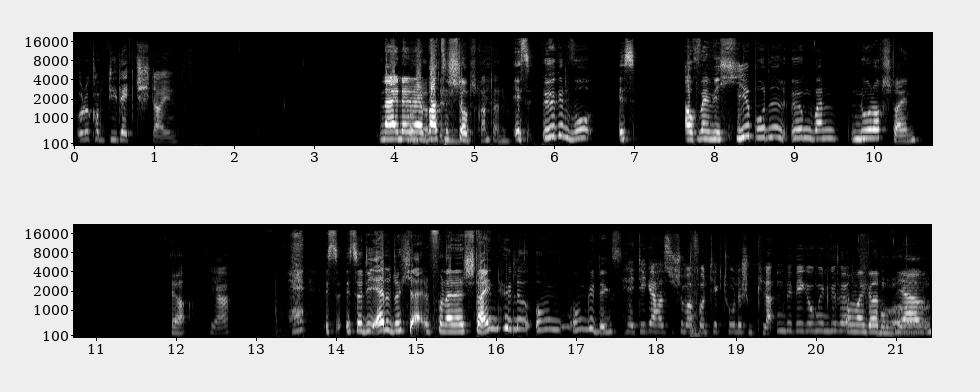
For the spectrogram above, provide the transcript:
Oder kommt direkt Stein? nein, nein, nein, warte, stopp. Ist irgendwo, ist, auch wenn wir hier buddeln, irgendwann nur noch Stein. Ja. Ja. Ist, ist so die Erde durch, von einer Steinhülle um, umgedingst. Hey Digga, hast du schon mal von tektonischen Plattenbewegungen Oh gehört? mein Gott, Wow. ja,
